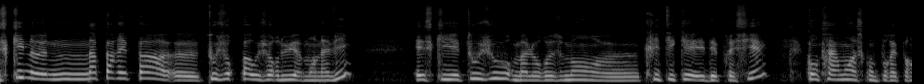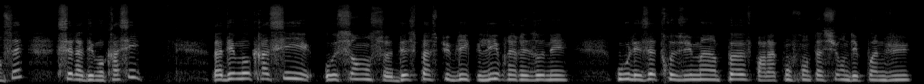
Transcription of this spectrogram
ce qui n'apparaît pas, toujours pas aujourd'hui à mon avis, et ce qui est toujours malheureusement critiqué et déprécié, contrairement à ce qu'on pourrait penser, c'est la démocratie. La démocratie au sens d'espace public libre et raisonné, où les êtres humains peuvent, par la confrontation des points de vue,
